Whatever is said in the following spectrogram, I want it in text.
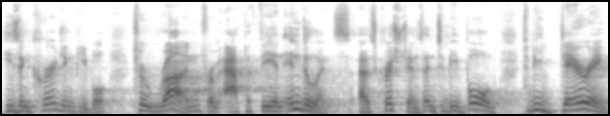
He's encouraging people to run from apathy and indolence as Christians and to be bold, to be daring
